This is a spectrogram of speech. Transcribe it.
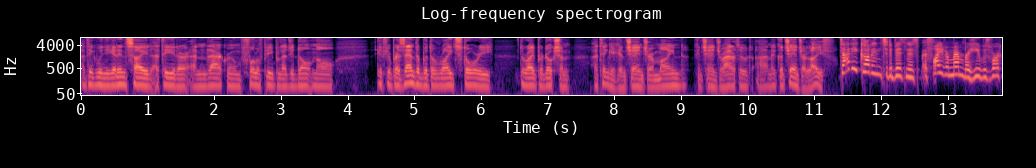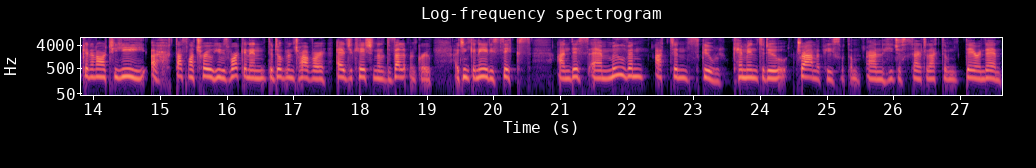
I think when you get inside a theatre and a dark room full of people that you don't know, if you're presented with the right story, the right production, I think it can change your mind, it can change your attitude, and it could change your life. Daddy got into the business. If I remember, he was working in RTE. Uh, that's not true. He was working in the Dublin Traveller Educational Development Group, I think in 86. And this um, moving acting school came in to do drama piece with them. And he just started acting there and then.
